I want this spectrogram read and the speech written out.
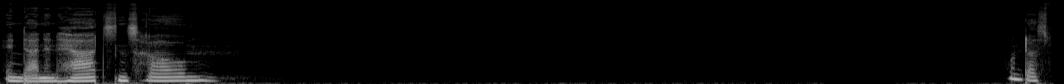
in deinen Herzensraum, das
